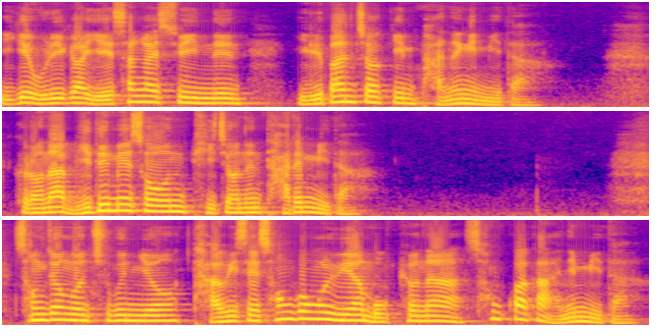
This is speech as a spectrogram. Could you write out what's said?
이게 우리가 예상할 수 있는 일반적인 반응입니다. 그러나 믿음에서 온 비전은 다릅니다. 성전 건축은요, 다윗의 성공을 위한 목표나 성과가 아닙니다.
